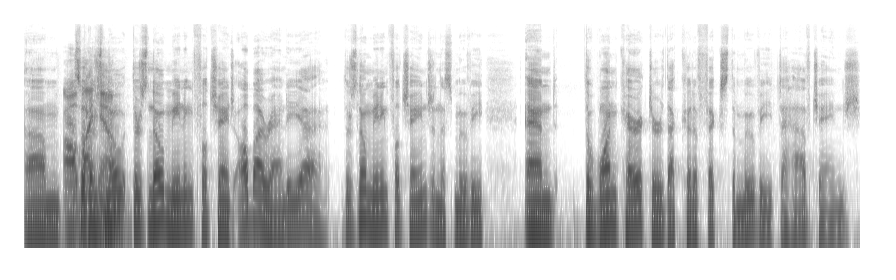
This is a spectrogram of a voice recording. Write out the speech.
Um, All so by there's him. no there's no meaningful change. All by Randy, yeah. there's no meaningful change in this movie, and the one character that could have fixed the movie to have change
